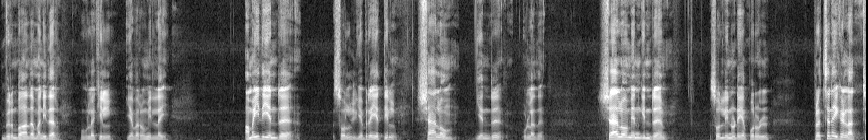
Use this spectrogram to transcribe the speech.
விரும்பாத மனிதர் உலகில் எவரும் இல்லை. அமைதி என்ற சொல் எபிரேயத்தில் ஷாலோம் என்று உள்ளது. ஷாலோம் என்கின்ற சொல்லினுடைய பொருள் பிரச்சனைகள் அற்ற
